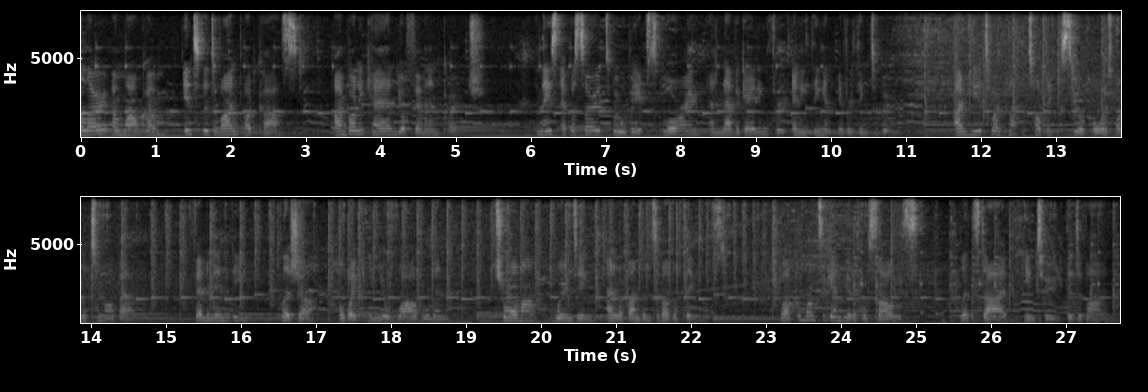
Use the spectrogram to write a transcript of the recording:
Hello and welcome into the Divine Podcast. I'm Bonnie Can, your feminine coach. In these episodes, we will be exploring and navigating through anything and everything taboo. I'm here to open up the topics you have always wanted to know about femininity, pleasure, awakening your wild woman, trauma, wounding, and an abundance of other things. Welcome once again, beautiful souls. Let's dive into the divine.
